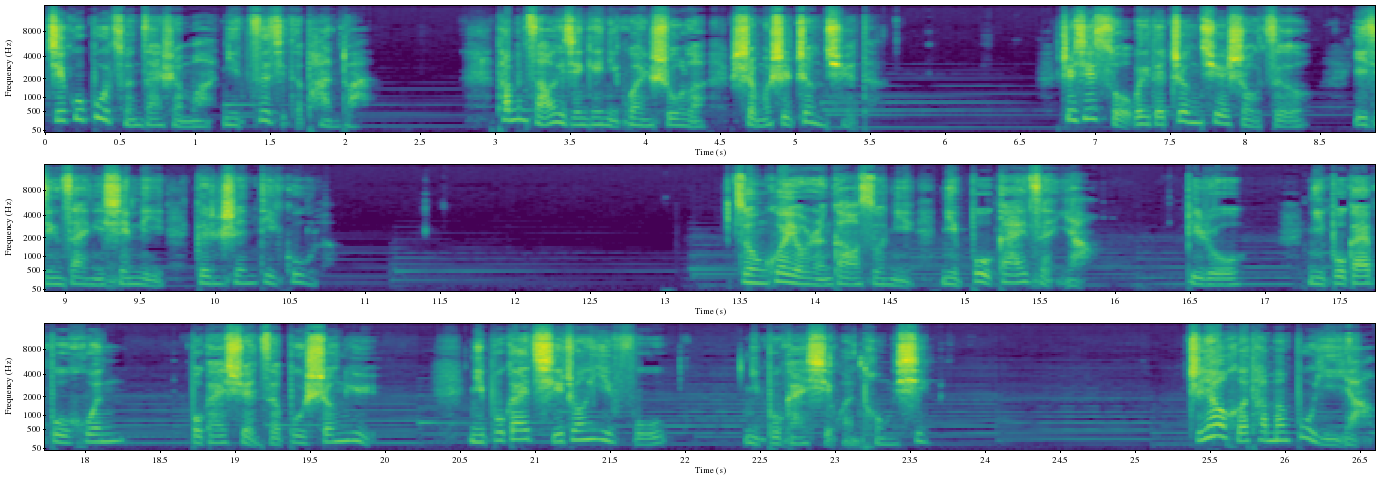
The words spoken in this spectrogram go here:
几乎不存在什么你自己的判断，他们早已经给你灌输了什么是正确的。这些所谓的正确守则，已经在你心里根深蒂固了。总会有人告诉你你不该怎样，比如你不该不婚，不该选择不生育，你不该奇装异服，你不该喜欢同性。只要和他们不一样，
